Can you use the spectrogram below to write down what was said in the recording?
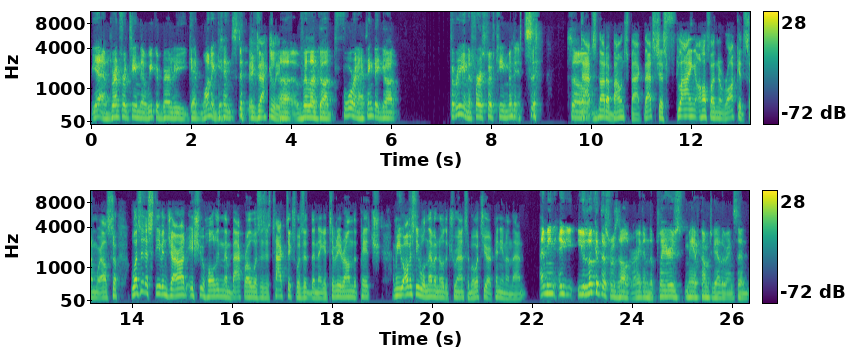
Yeah, Brentford team that we could barely get one against. Exactly. Uh, Villa got four, and I think they got three in the first 15 minutes. so that's not a bounce back. That's just flying off on a rocket somewhere else. So was it a Steven Gerrard issue holding them back? Roll? Was it his tactics? Was it the negativity around the pitch? I mean, you obviously will never know the true answer, but what's your opinion on that? I mean, you look at this result, right? And the players may have come together and said,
